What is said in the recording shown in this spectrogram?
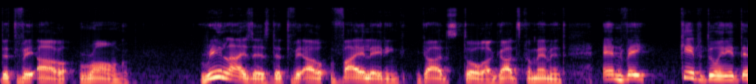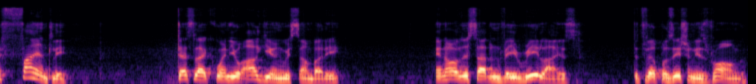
that they are wrong, realizes that they are violating God's Torah, God's commandment, and they keep doing it defiantly. That's like when you're arguing with somebody and all of a sudden they realize that their position is wrong,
